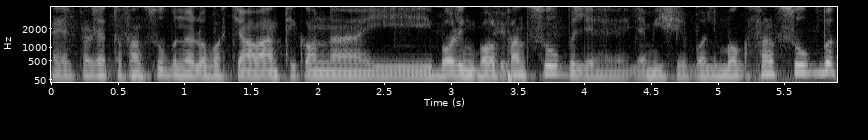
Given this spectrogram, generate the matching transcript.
eh, il progetto Fansub noi lo portiamo avanti con eh, i Bowling Ball sì. Fansub, gli, gli, amici del Bowling Ball Fansub.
